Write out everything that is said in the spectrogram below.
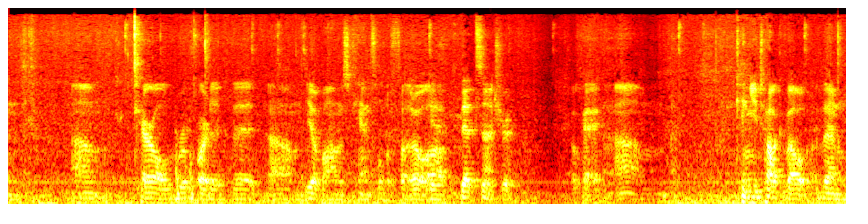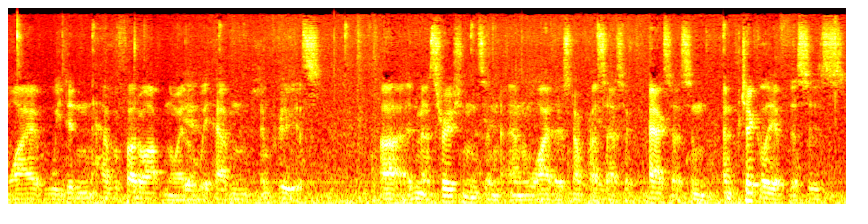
CNN, um, Carol reported that um, the Obamas canceled a photo op. Yeah, That's not true. Okay. Um, can you talk about then why we didn't have a photo op in the way Yeah. that we have in, in previous uh, administrations, and, and why there's no press ac- access, and, and particularly if this is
